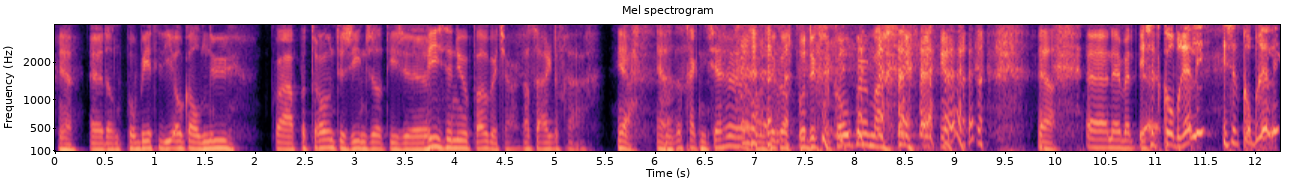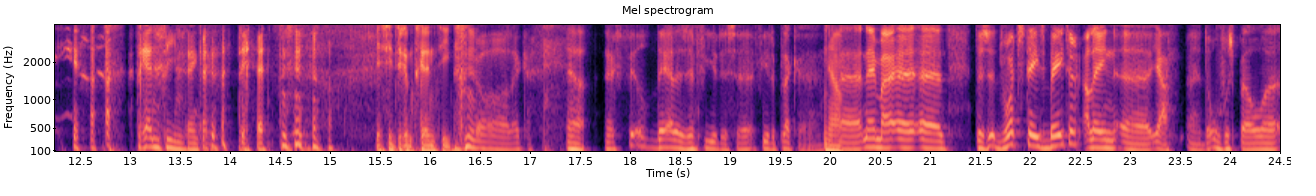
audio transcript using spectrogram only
Ja. eh, dan probeert hij die ook al nu qua patroon te zien, zodat hij ze... Wie is de nieuwe Pogacar? Dat is eigenlijk de vraag. Ja, Ja. nou, dat ga ik niet zeggen. Dat gaan we natuurlijk als product verkopen. Maar, Ja. eh, nee, maar, Is het Cobrelli? Is het Cobrelli? Trend 10, denk ik. Trent. Je ziet er een trend in. Oh, lekker. Ja. Nee, veel derdes en vierdes, eh, vierde plekken. Ja. Eh, nee, maar dus het wordt steeds beter. Alleen, eh, ja, eh, de onvoorspel.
